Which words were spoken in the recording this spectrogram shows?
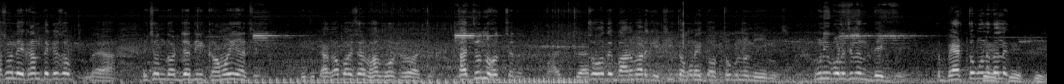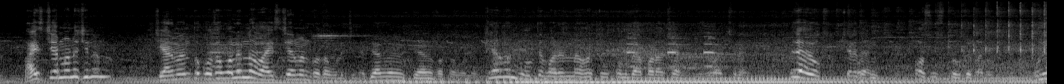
আসলে এখান থেকে সব পেছন দরজা দিয়ে কামাই আছে কিন্তু টাকা পয়সার ভাগ বটরা আছে তার জন্য হচ্ছে না। পৌরসভাতে বারবার গেছি তখন এই তথ্যগুলো নিয়ে গেছি। উনি বলেছিলেন দেখবে। তো ব্যর্থ মানে তাহলে ভাইস চেয়ারম্যানও ছিলেন? চেয়ারম্যান তো কথা বলেন না ভাইস চেয়ারম্যান কথা বলেছিলেন। চেয়ারম্যান চেয়ারম্যান কথা বলেন। চেয়ারম্যান বলতে পারেন না হয়তো কোনো ব্যাপার আছে আমি বুঝতে পারছি না। যাই হোক দেন, অসুস্থ হতে পারে। উনি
